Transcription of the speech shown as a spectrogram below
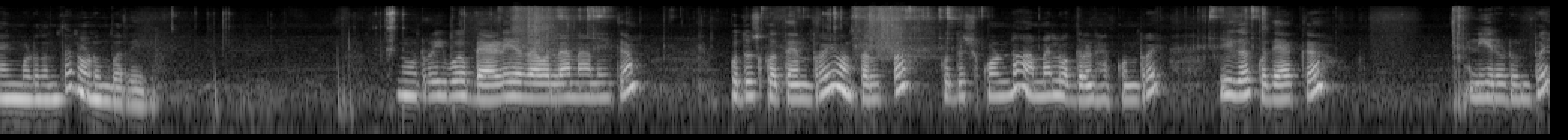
ಹೆಂಗೆ ಮಾಡೋದಂತ ನೋಡೋಣ ಬರ್ರಿ ಈಗ. ನೋಡ್ರಿ, ಇವ ಬ್ಯಾಳೆ ಅದಾವಲ್ಲ ನಾನೀಗ. ಕುದಿಸ್ಕೊತೇನೆ ರೀ ಒಂದು ಸ್ವಲ್ಪ ಕುದಿಸ್ಕೊಂಡು ಆಮೇಲೆ ಒಗ್ಗರಣೆ ಹಾಕೊಂಡ್ರಿ. ಈಗ ಕುದಿಯಾಕ ನೀರು ಇಡೋಣ್ರಿ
